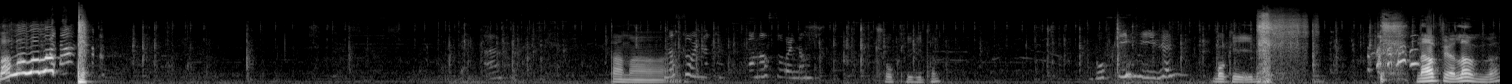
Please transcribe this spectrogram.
La la la la. Tamam. Nasıl oynadın? Nasıl oynadın? Çok iyiydin. Bok iyi miydin? Bok iyiydi. ne yapıyor lan bu?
